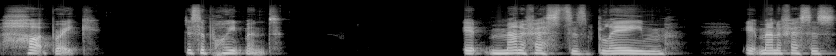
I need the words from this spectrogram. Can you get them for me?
heartbreak, disappointment. It manifests as blame. It manifests as,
